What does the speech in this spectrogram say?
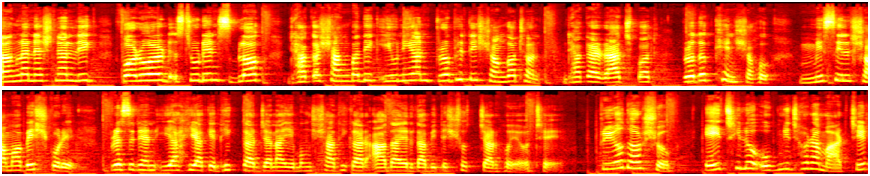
Bangla national league, forward students block, Dhaka সাংবাদিক ইউনিয়ন প্রভৃতি সংগঠন, ঢাকার রাজপথ প্রদক্ষিণ সহ মিছিল সমাবেশ করে প্রেসিডেন্ট ইয়াহিয়াকে ধিক্কার জানায় এবং স্বাধিকার আদায়ের দাবিতে সোচ্চার হয়ে ওঠে। প্রিয় দর্শক, এই ছিল অগ্নিঝরা মার্চের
